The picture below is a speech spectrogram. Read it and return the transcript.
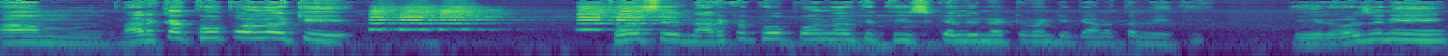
నరక కూపంలోకి తోసి నరక కూపంలోకి తీసుకెళ్ళినటువంటి ఘనత మీది. ఈ రోజుని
